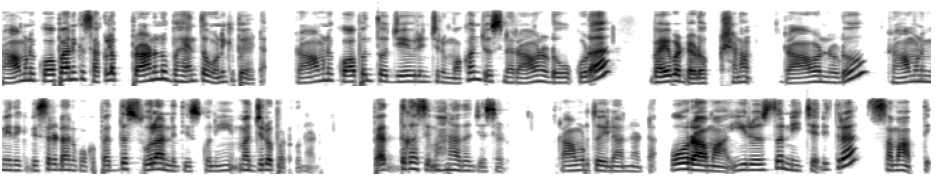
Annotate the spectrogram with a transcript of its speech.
రాముని కోపానికి సకల ప్రాణులు భయంతో వణికిపోయాట. రాముని కోపంతో జేవరించిన ముఖం చూసిన రావణుడు కూడా భయపడ్డాడు ఒక క్షణం. రావణుడు రాముని మీదకి విసరడానికి ఒక పెద్ద శూలాన్ని తీసుకుని మధ్యలో పట్టుకున్నాడు. పెద్దగా సింహనాదం చేశాడు. రాముడితో ఇలా అన్నట్ట ఓ రామ ఈ రోజుతో నీ చరిత్ర సమాప్తి.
